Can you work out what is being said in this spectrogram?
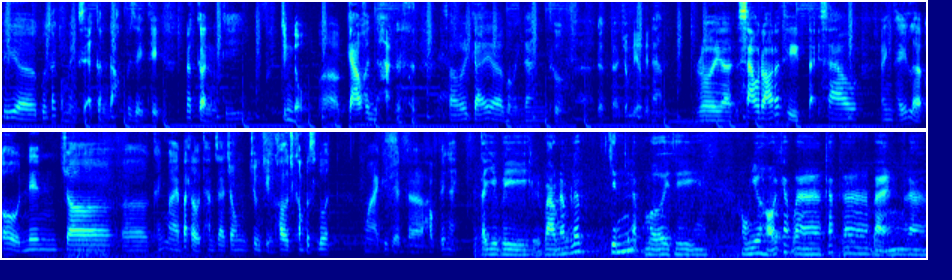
cái uh, cuốn sách mà mình sẽ cần đọc cái gì thì nó cần cái trình độ uh, cao hơn hẳn so với cái uh, mà mình đang thường uh, được uh, chuẩn bị ở Việt Nam rồi uh, sau đó đó thì tại sao anh thấy là oh nên cho uh, Khánh Mai bắt đầu tham gia trong chương trình College Campus luôn ngoài cái việc uh, học tiếng Anh? Tại vì vì vào năm lớp 9, lớp 10 thì hầu như hỏi các bà, các uh, bạn là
